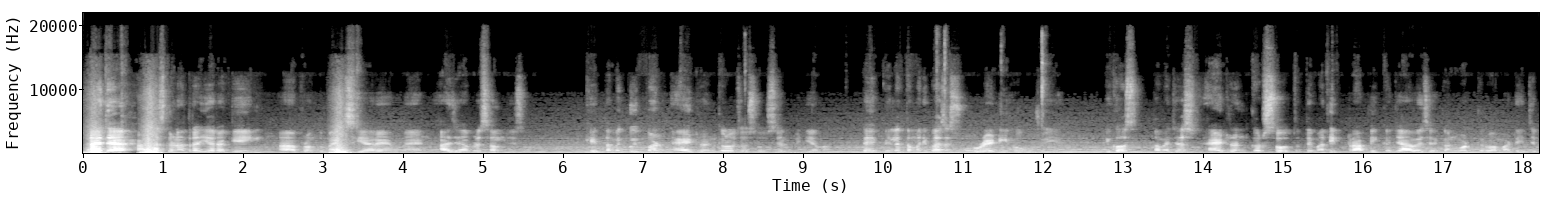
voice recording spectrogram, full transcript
Hi there, Akash Ganatra here again uh, from the Max CRM and આજે આપણે સમજીશું કે તમે કોઈ પણ એડ રન કરો છો સોશિયલ મીડિયામાં તો એ પહેલાં તમારી પાસે શું રેડી હોવું જોઈએ? બિકોઝ તમે જસ્ટ એડ રન કરશો તો તેમાંથી ટ્રાફિક જે આવે છે કન્વર્ટ કરવા માટે જે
